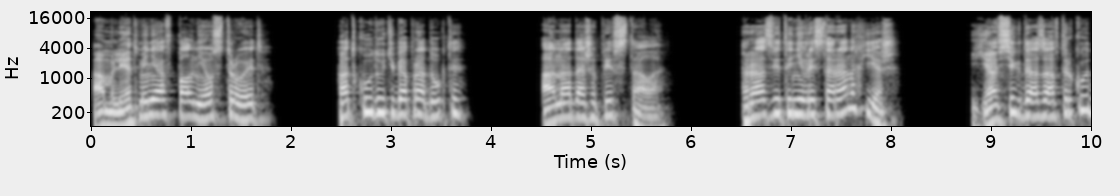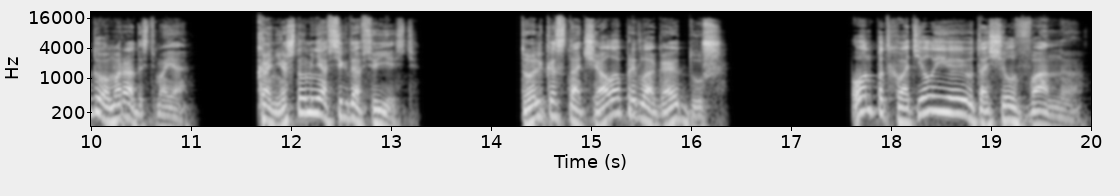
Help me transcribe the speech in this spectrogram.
Омлет меня вполне устроит. Откуда у тебя продукты?» Она даже привстала. «Разве ты не в ресторанах ешь?» «Я всегда завтракаю дома, радость моя. Конечно, у меня всегда все есть. Только сначала предлагают душ». Он подхватил ее и утащил в ванную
